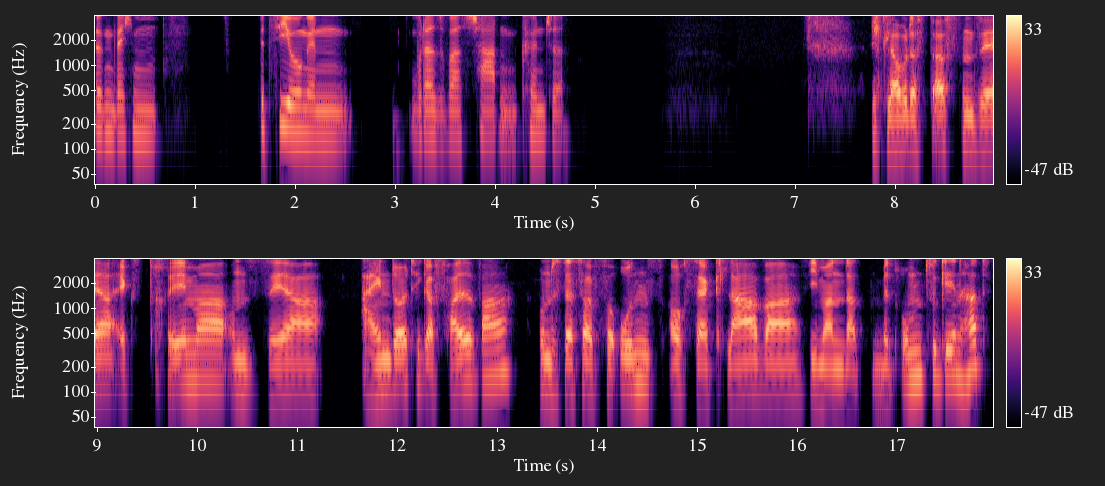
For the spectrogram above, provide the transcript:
irgendwelchen Beziehungen oder sowas schaden könnte? Ich glaube, dass das ein sehr extremer und sehr eindeutiger Fall war und es deshalb für uns auch sehr klar war, wie man damit umzugehen hat.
